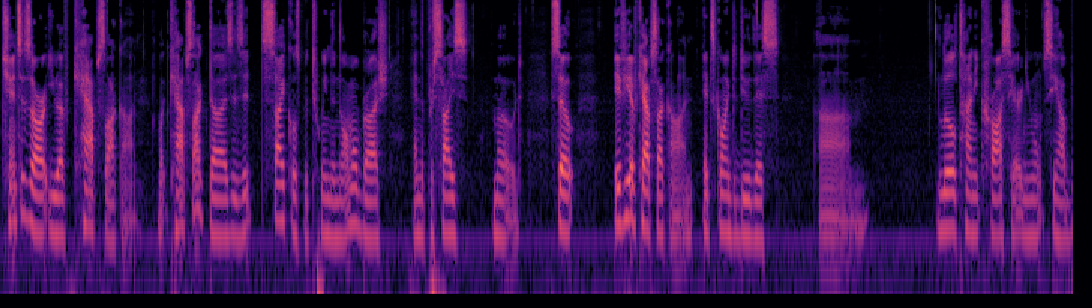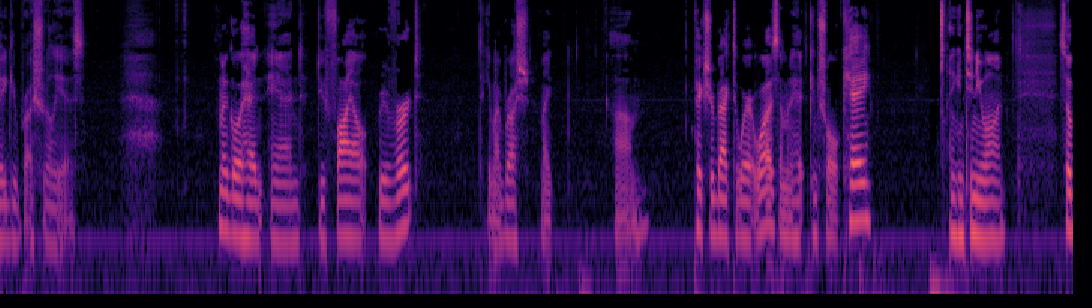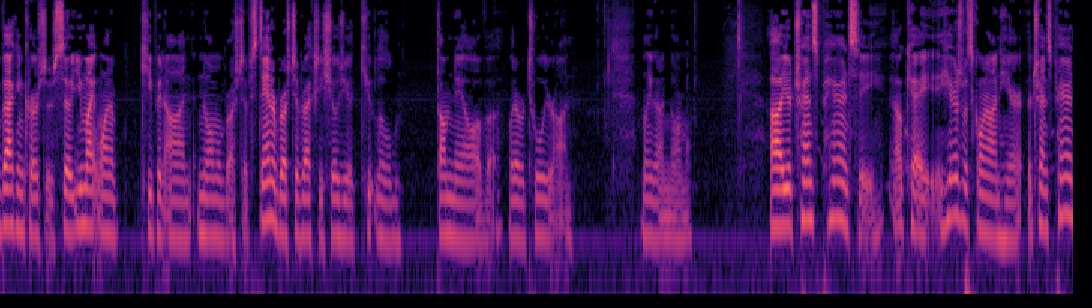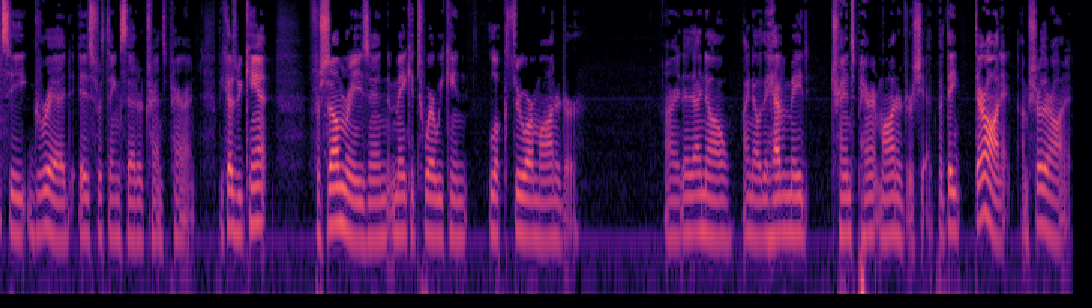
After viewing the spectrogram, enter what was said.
chances are you have caps lock on. What caps lock does is it cycles between the normal brush and the precise mode. So if you have caps lock on, it's going to do this um, little tiny crosshair and you won't see how big your brush really is. I'm going to go ahead and do file revert to get my brush, my um, picture back to where it was. I'm going to hit control K and continue on. So back in cursors. So you might want to keep it on normal brush tip. Standard brush tip actually shows you a cute little thumbnail of a, whatever tool you're on. I'm leave it on normal. Uh, your transparency. Okay, here's what's going on here. The transparency grid is for things that are transparent because we can't, for some reason, make it to where we can look through our monitor. All right, I know, I know they haven't made transparent monitors yet, but they they're on it. I'm sure they're on it.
